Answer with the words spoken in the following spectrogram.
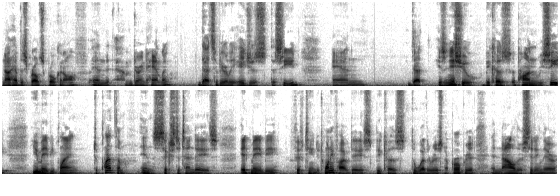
not have the sprouts broken off and um, during the handling. That severely ages the seed and that is an issue because upon receipt you may be planning to plant them in six to ten days. It may be 15 to 25 days because the weather isn't appropriate, and now they're sitting there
